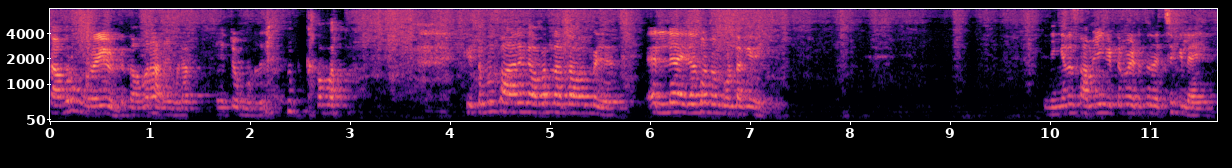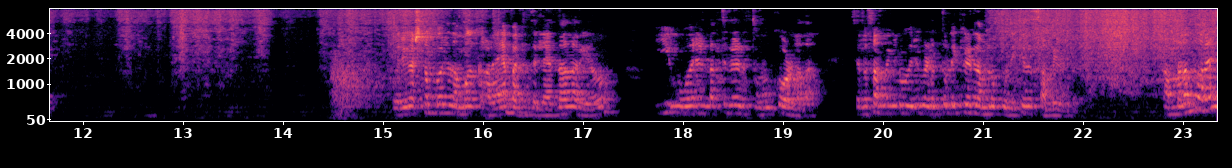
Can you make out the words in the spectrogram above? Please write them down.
കവർ കുറേ ഉണ്ട്. കവറാണ് ഇവിടെ ഏറ്റവും കൂടുതൽ. കവർ കിട്ടുന്ന സാധനം കവറിനകത്താകുമ്പോഴേ എല്ലാം അതിനകത്തോട്ടും കൊണ്ടൊക്കെ വയ്ക്കും ഇനിങ്ങനെ സമയം കിട്ടുമ്പോൾ എടുത്ത് വെച്ചെങ്കിലായി ഒരു കഷ്ണം പോലും നമുക്ക് കളയാൻ പറ്റത്തില്ല. എന്താണെന്നറിയോ? ഈ ഒരെണ്ണത്തിനൊരു തൂക്കമുള്ളതാണ് ചില സമയങ്ങളിൽ ഒരു വെളുത്തുള്ളിക്ക് വേണ്ടി നമ്മൾ കുടിക്കുന്ന സമയമുണ്ട്. നമ്മളെന്ന് പറയാൻ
